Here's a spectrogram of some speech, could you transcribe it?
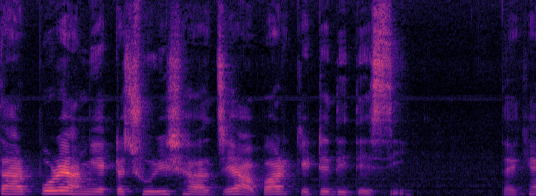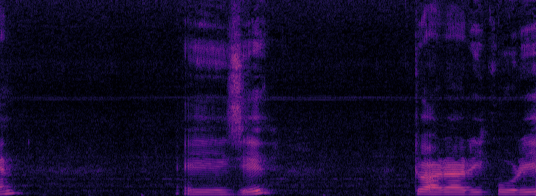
তারপরে আমি একটা ছুরির সাহায্যে আবার কেটে দিতেছি। দেখেন, এই যে একটু করে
